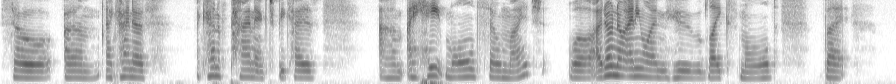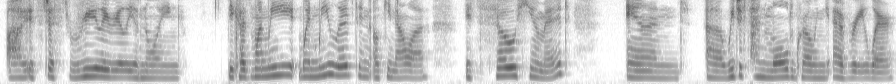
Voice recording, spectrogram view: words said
So, um, I kind of I kind of panicked because um, I hate mold so much. Well, I don't know anyone who likes mold, but uh, it's just really, really annoying because when we when we lived in Okinawa, it's so humid, and uh, we just had mold growing everywhere.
